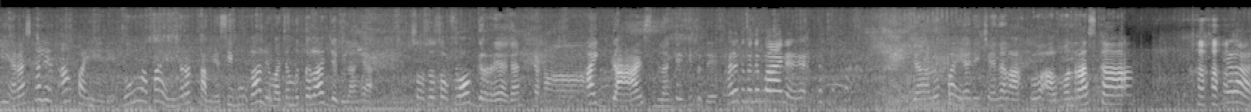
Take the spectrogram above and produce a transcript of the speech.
Iya, Raska lihat apa ini deh? Gue ngapain? Ngerekam ya? Sibuk kali, macam betul aja bilang ya. Sok-sok vlogger ya kan? Hai guys, bilang kayak gitu deh. Halo teman-teman. Jangan lupa ya di channel aku Almond Raska. Ya.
